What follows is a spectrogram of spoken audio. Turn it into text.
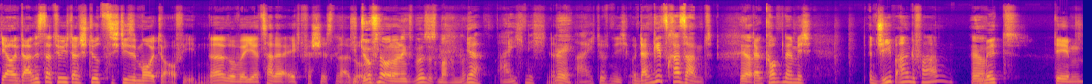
Ja, und dann ist natürlich, dann stürzt sich diese Meute auf ihn. Ne? So wie jetzt hat er echt verschissen. Also, Die dürfen aber doch nichts Böses machen, ne? ja, eigentlich nicht. Ne? Nee. Eigentlich dürfen nicht. Und dann geht's rasant. Ja. Dann kommt nämlich ein Jeep angefahren Ja. mit dem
